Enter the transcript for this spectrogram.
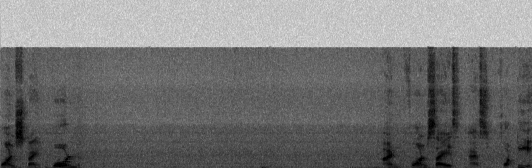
font style. Bold and font size as 48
